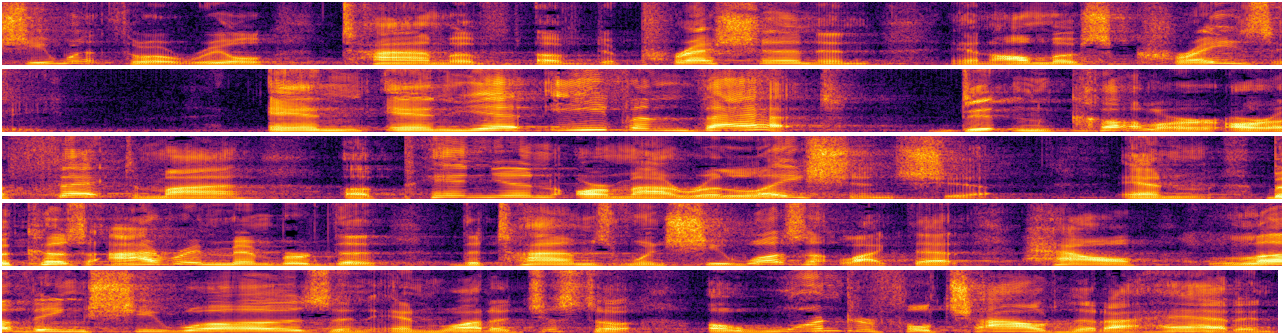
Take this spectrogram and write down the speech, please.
She went through a real time of, of depression and, and almost crazy. And, and yet, even that didn't color or affect my opinion or my relationship. And because I remember the, the times when she wasn't like that, how loving she was, and, and what a just a, a wonderful childhood I had. And,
